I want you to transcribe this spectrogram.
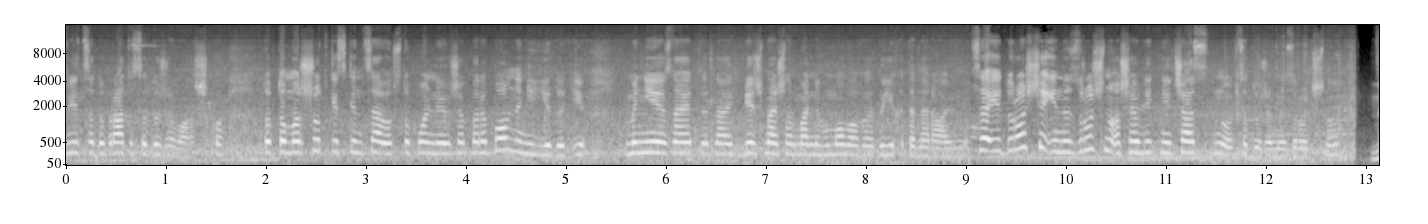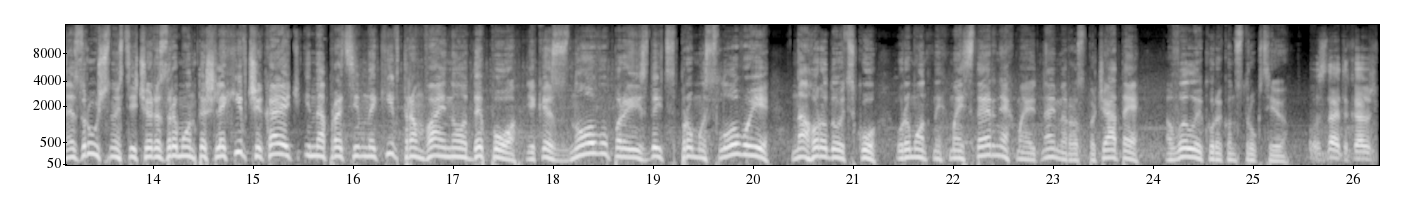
Звідси добратися дуже важко. Тобто маршрутки з кінцевих стопольної вже переповнені їдуть, і мені, знаєте, навіть більш-менш нормальних умовах доїхати нереально. Це і дорожче, і незручно, а ще в літній час ну це дуже незручно. Незручності через ремонти шляхів чекають і на працівників трамвайного депо, яке знову переїздить з промислової на Городоцьку. У ремонтних майстернях мають намір розпочати велику реконструкцію. Ви знаєте, кажуть,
